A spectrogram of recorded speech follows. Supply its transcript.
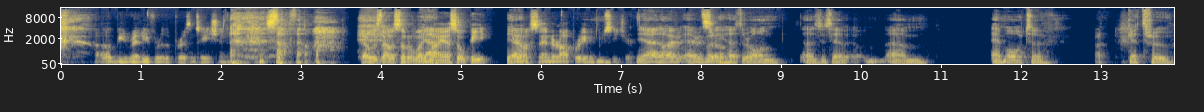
I'll be ready for the presentation and stuff. that was that was sort of like Yeah. my SOP. Yeah. You know, standard operating procedure. Yeah, no, every, everybody uh, has their own, as you say, um, mo to get through,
